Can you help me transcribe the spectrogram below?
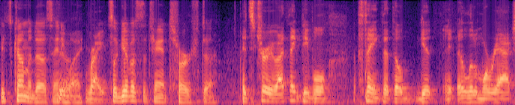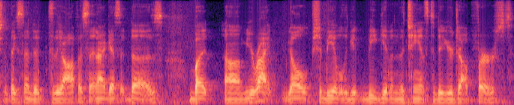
it's coming to us anyway. Right. So give us the chance first. To, It's true. I think people think that they'll get a- a little more reaction if they send it to the office, and I guess it does. But um, you're right. Y'all should be able to get, be given the chance to do your job first,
